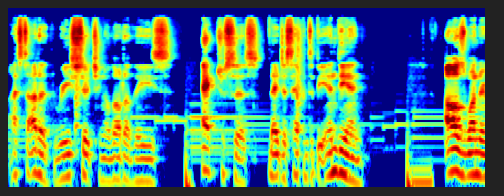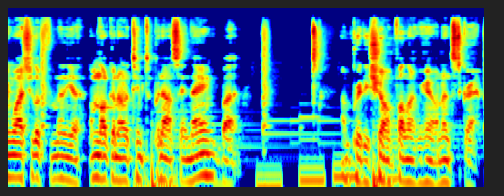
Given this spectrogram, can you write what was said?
I started researching a lot of these actresses. They just happen to be Indian. I was wondering why she looked familiar. I'm not going to attempt to pronounce her name, but I'm pretty sure I'm following her on Instagram.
